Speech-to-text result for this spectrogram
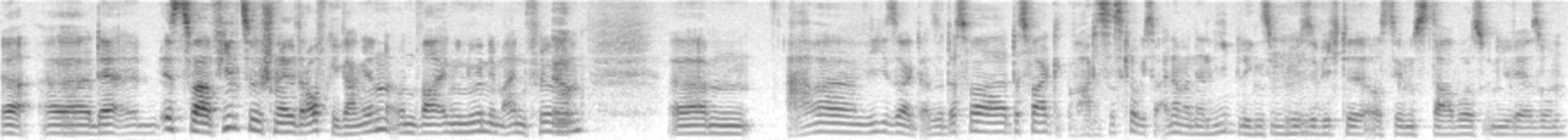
Ja, äh, der ist zwar viel zu schnell draufgegangen und war irgendwie nur in dem einen Film. Ähm, aber wie gesagt, also das war, das war, boah, das ist glaube ich so einer meiner Lieblingsbösewichte aus dem Star Wars Universum.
